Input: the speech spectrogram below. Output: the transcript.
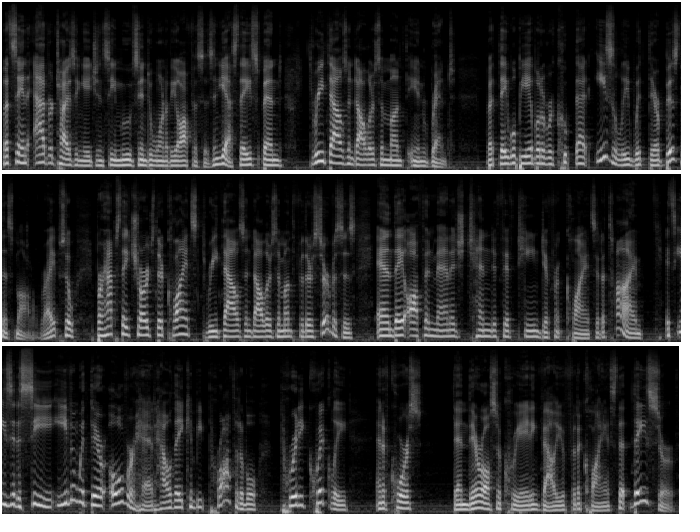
Let's say an advertising agency moves into one of the offices, and yes, they spend $3,000 a month in rent but they will be able to recoup that easily with their business model, right? So perhaps they charge their clients $3,000 a month for their services, and they often manage 10 to 15 different clients at a time. It's easy to see, even with their overhead, how they can be profitable pretty quickly. And of course, then they're also creating value for the clients that they serve.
